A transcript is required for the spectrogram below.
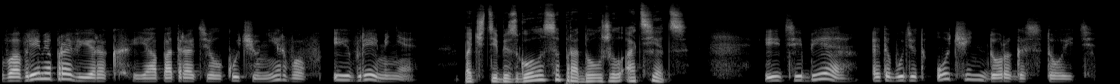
Во время проверок я потратил кучу нервов и времени. Почти без голоса продолжил отец. И тебе это будет очень дорого стоить.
